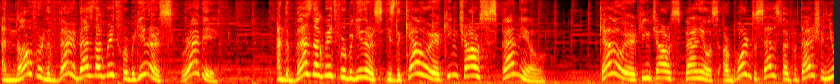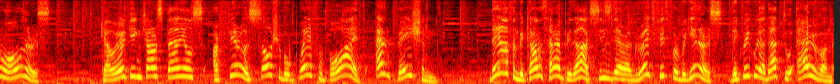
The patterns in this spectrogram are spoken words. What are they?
And now for the very best dog breed for beginners, ready! And the best dog breed for beginners is the Cavalier King Charles Spaniel. Cavalier King Charles Spaniels are born to satisfy potential new owners. Cavalier King Charles Spaniels are fearless, sociable, playful, polite, and patient. They often become therapy dogs since they are a great fit for beginners, they quickly adapt to everyone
